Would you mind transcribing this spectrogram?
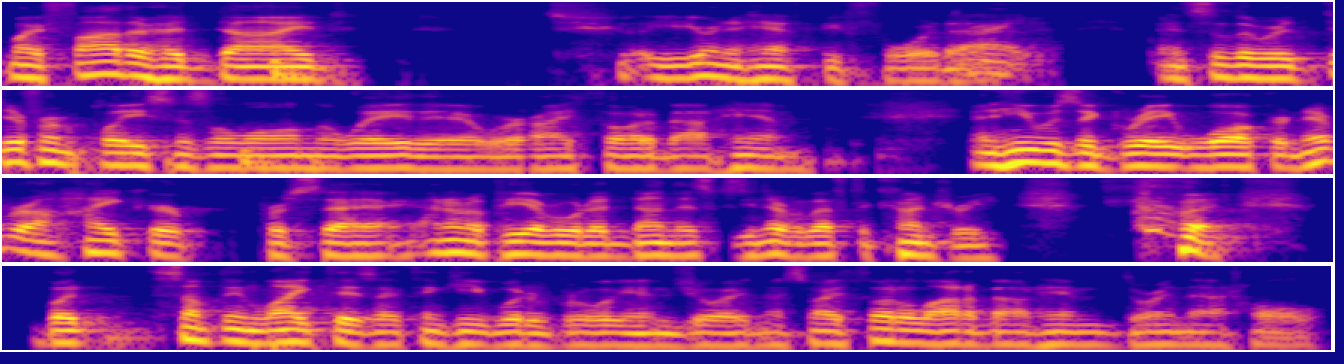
my father had died two, a year and a half before that, right. And so there were different places along the way there where I thought about him. And he was a great walker, never a hiker per se. I don't know if he ever would have done this because he never left the country, but but something like this, I think he would have really enjoyed. And so I thought a lot about him during that whole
